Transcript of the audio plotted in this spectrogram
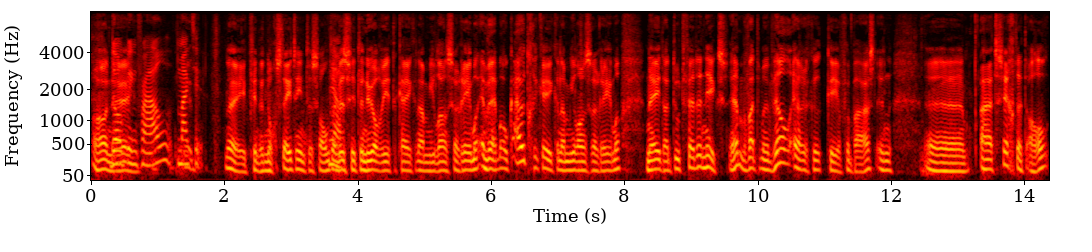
Oh, nee. dopingverhaal? Maakt je... Nee, ik vind het nog steeds interessant. Ja. En we zitten nu alweer te kijken naar Milan Sanremo. En we hebben ook uitgekeken naar Milan Sanremo. Nee, dat doet verder niks. Hè. Maar wat me wel elke keer verbaast... en eh Aart zegt het al,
